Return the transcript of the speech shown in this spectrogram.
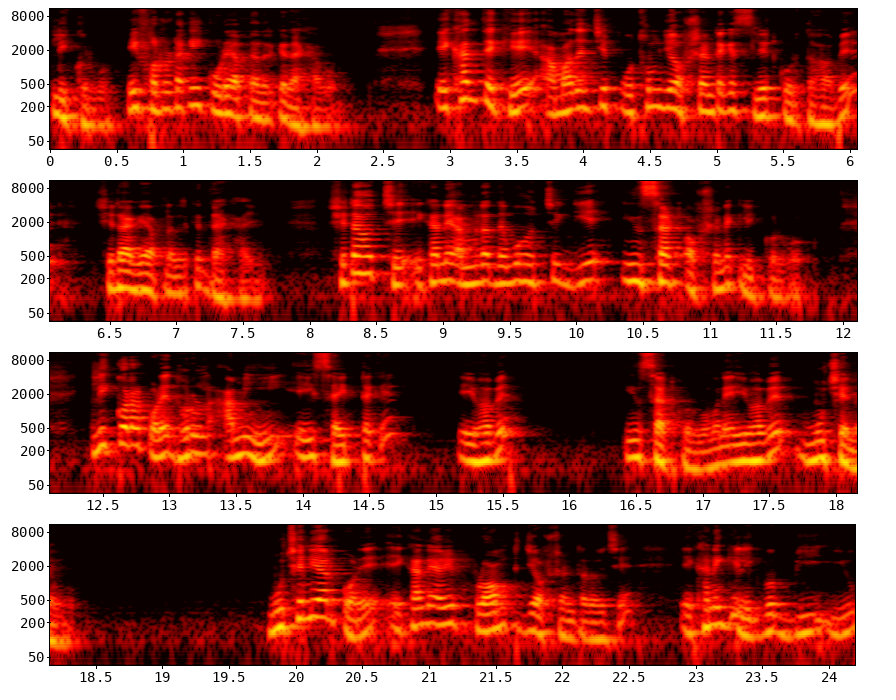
ক্লিক করব। এই ফটোটাকেই করে আপনাদেরকে দেখাবো। এখান থেকে আমাদের যে প্রথম যে অপশানটাকে সিলেক্ট করতে হবে, সেটা আগে আপনাদেরকে দেখাই। সেটা হচ্ছে এখানে আমরা দেবো হচ্ছে গিয়ে ইনসার্ট অপশানে ক্লিক করব। ক্লিক করার পরে ধরুন আমি এই সাইটটাকে এইভাবে ইনসার্ট করব মানে এইভাবে মুছে নেব। মুছে নেওয়ার পরে এখানে আমি প্রম্পট যে অপশানটা রয়েছে, এখানে গিয়ে লিখব বি ইউ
